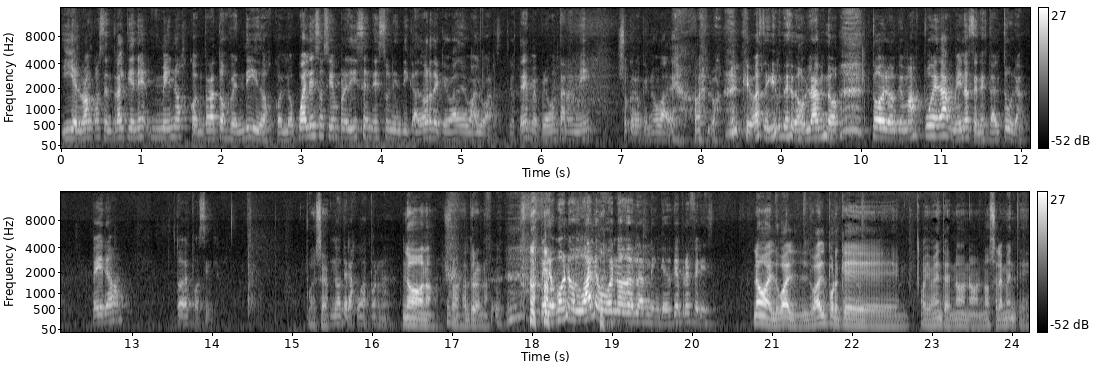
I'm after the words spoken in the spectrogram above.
y el Banco Central tiene menos contratos vendidos, con lo cual eso siempre dicen es un indicador de que va a devaluar. Si ustedes me preguntan a mí, yo creo que no va a devaluar, que va a seguir desdoblando todo lo que más pueda, menos en esta altura. Pero todo es posible. Puede ser. No te la jugás por nada. No, no, yo a esta altura no. Pero bono dual o bono dólar linked, ¿qué preferís? No, el dual, el dual porque obviamente no, no, no solamente,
